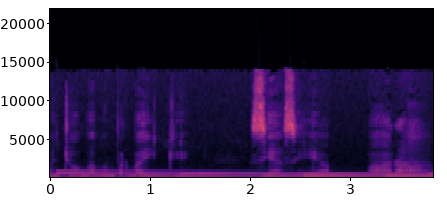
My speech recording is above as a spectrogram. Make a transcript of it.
mencoba memperbaiki. Sia-sia, parah.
